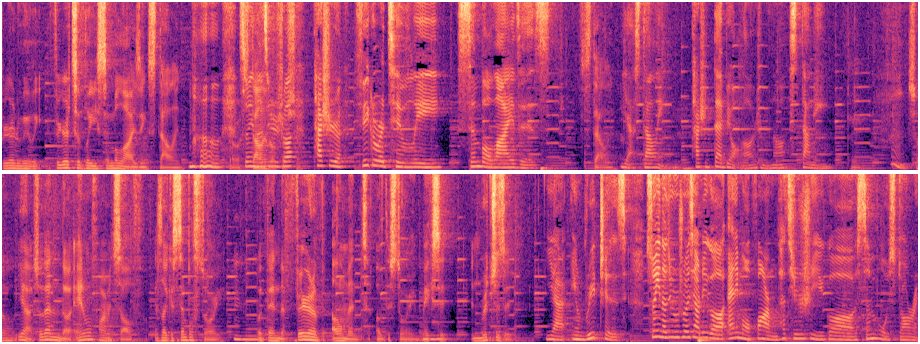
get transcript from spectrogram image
figuratively, figuratively symbolizing Stalin. So 所以呢， Stalin 就是 of 说 Russia. 它是 figuratively symbolizes Stalin. yeah Stalin，它是代表了什么呢？斯大林。 So yeah, so then the animal farm itself is like a simple story, but then the figurative element of the story makes it enriches it. Yeah, enriches。所以呢，就是说，像这个 Animal Farm，它其实是一个 simple story，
